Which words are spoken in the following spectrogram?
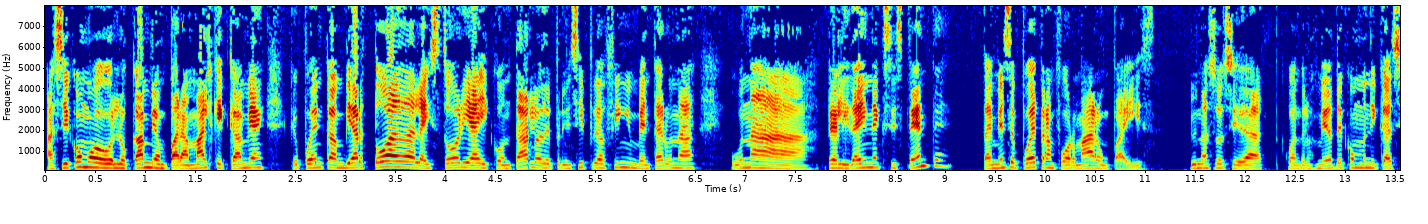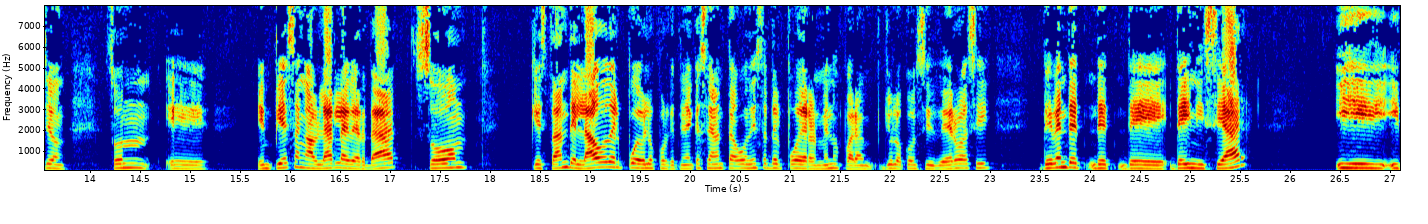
Así como lo cambian para mal, que cambian, que pueden cambiar toda la historia y contarlo de principio a fin, inventar una, una realidad inexistente, también se puede transformar un país y una sociedad. Cuando los medios de comunicación son, eh, empiezan a hablar la verdad, son que están del lado del pueblo, porque tienen que ser antagonistas del poder, al menos para yo lo considero así, deben de, de, de, iniciar y,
